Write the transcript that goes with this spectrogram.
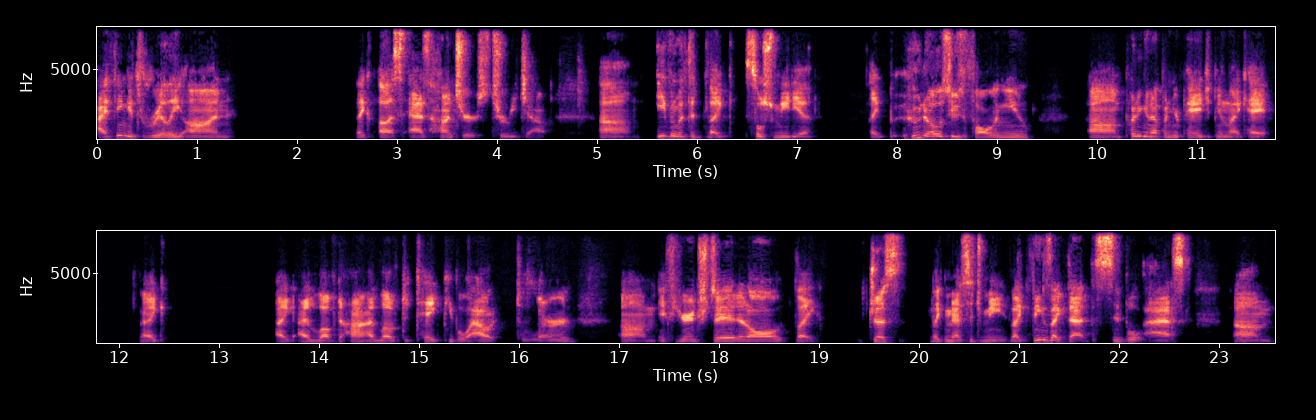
I think it's really on like us as hunters to reach out. Um, even with the like social media, like who knows who's following you, um, putting it up on your page, being like, hey, like I, I love to hunt. I love to take people out to learn. Um, if you're interested at all, like just like message me, like things like that. The simple ask, um,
